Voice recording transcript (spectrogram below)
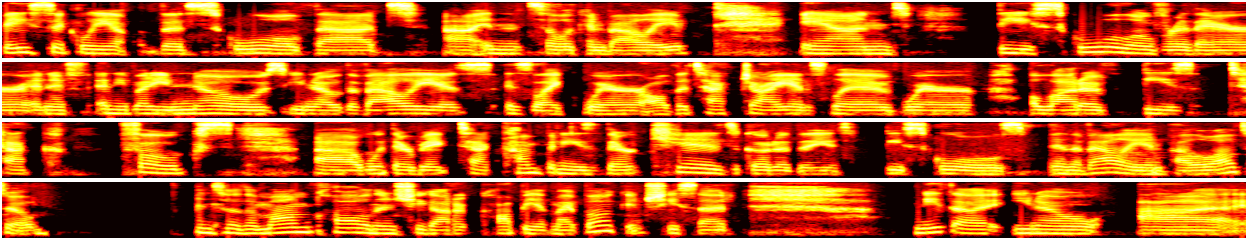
basically the school that uh, in silicon valley and the school over there and if anybody knows you know the valley is is like where all the tech giants live where a lot of these tech folks uh, with their big tech companies their kids go to these these schools in the valley in palo alto and so the mom called and she got a copy of my book and she said, Neeta, you know, uh,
